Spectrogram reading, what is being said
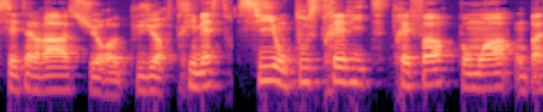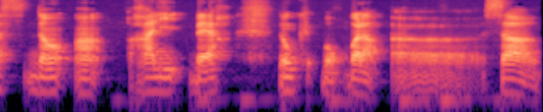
s'étalera sur plusieurs trimestres. Si on pousse très vite, très fort, pour moi, on passe dans un rallye bear. Donc bon, voilà, euh, ça,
